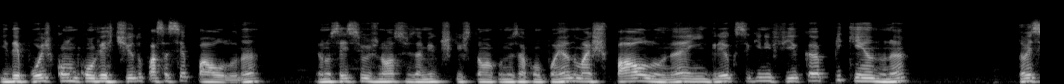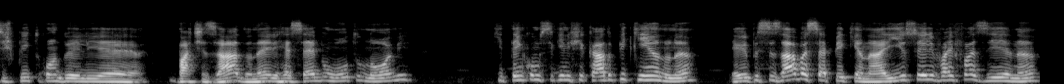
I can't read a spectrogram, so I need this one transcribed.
E depois, como convertido, passa a ser Paulo, né? Eu não sei se os nossos amigos que estão nos acompanhando, mas Paulo, né, em grego significa pequeno, né? Então esse espírito quando ele é batizado, né, ele recebe um outro nome que tem como significado pequeno, né? Ele precisava se apequenar, e isso ele vai fazer, né?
